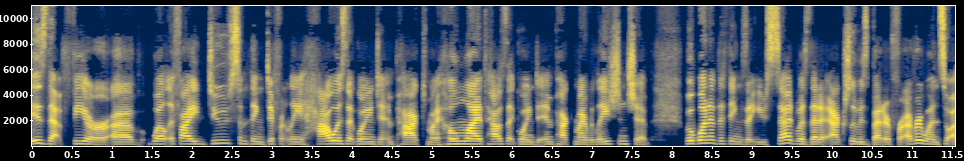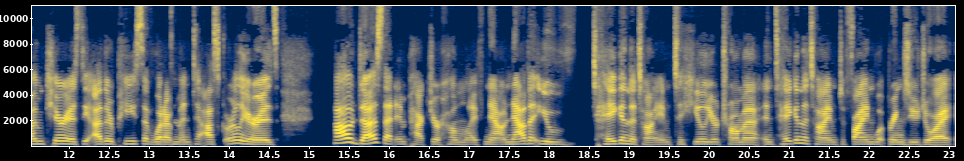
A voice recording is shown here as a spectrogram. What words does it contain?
is that fear of well if i do something differently how is that going to impact my home life how's that going to impact my relationship but one of the things that you said was that it actually was better for everyone so i'm curious the other piece of what i meant to ask earlier is how does that impact your home life now now that you've taken the time to heal your trauma and taken the time to find what brings you joy?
